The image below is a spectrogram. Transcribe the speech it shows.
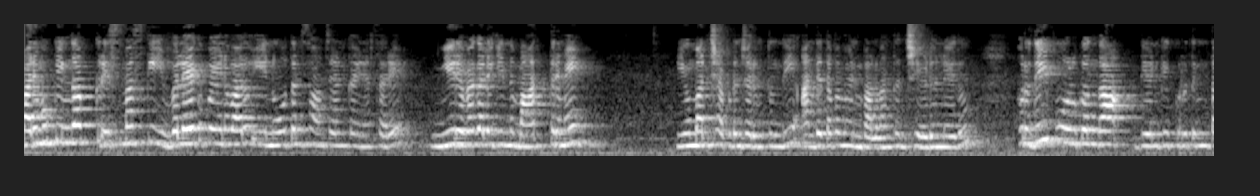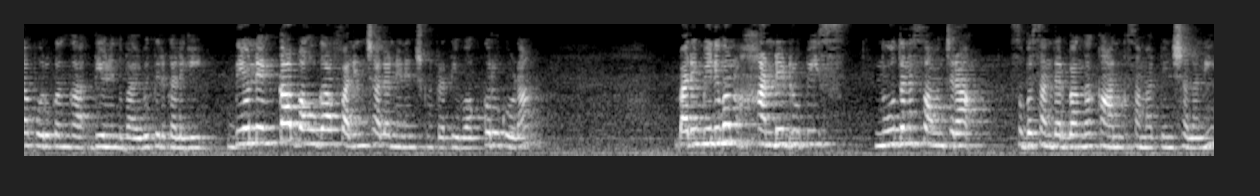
మరి ముఖ్యంగా క్రిస్మస్కి ఇవ్వలేకపోయిన వారు ఈ నూతన సంవత్సరానికి అయినా సరే మీరు ఇవ్వగలిగింది మాత్రమే ఇవ్వమని చెప్పడం జరుగుతుంది. అంతే తప్ప మేము బలవంతం చేయడం లేదు. హృదయపూర్వకంగా దేవునికి కృతజ్ఞతాపూర్వకంగా దేవుని భయభక్తులు కలిగి దేవుని ఇంకా బహుగా ఫలించాలని నేను ఎంచుకున్న ప్రతి ఒక్కరూ కూడా మరి మినిమం హండ్రెడ్ రూపీస్ నూతన సంవత్సర శుభ సందర్భంగా కానుక సమర్పించాలని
